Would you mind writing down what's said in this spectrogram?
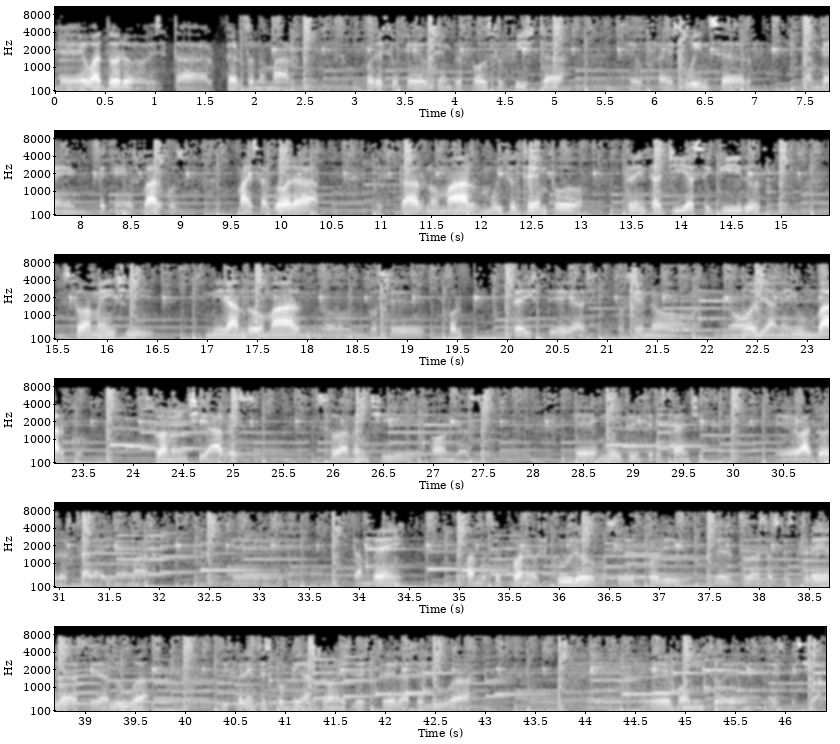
É, eu adoro estar perto no mar, por isso que eu sempre fui surfista, eu faço windsurf, também pequenos barcos, mas agora estar no mar muito tempo 30 dias seguidos somente mirando o mar, não, você por 10 dias você não, não olha nenhum barco, somente aves, somente ondas. É muito interessante, eu adoro estar aí no mar. Também quando se põe escuro você pode ver todas as estrelas e a lua, diferentes combinações de estrelas e lua é bonito, é, especial.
